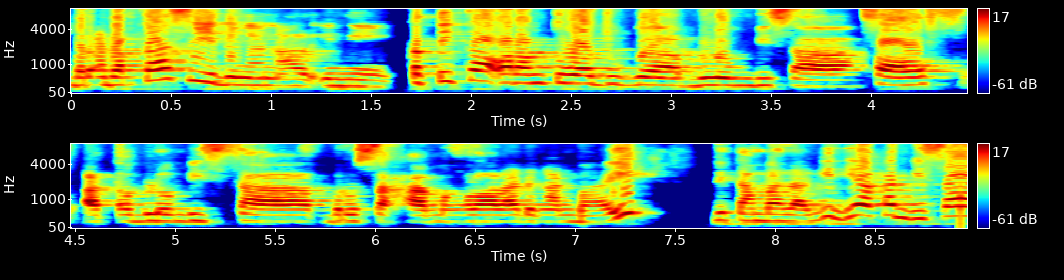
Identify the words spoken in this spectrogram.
beradaptasi dengan hal ini. Ketika orang tua juga belum bisa solve atau belum bisa berusaha mengelola dengan baik, ditambah lagi dia akan bisa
